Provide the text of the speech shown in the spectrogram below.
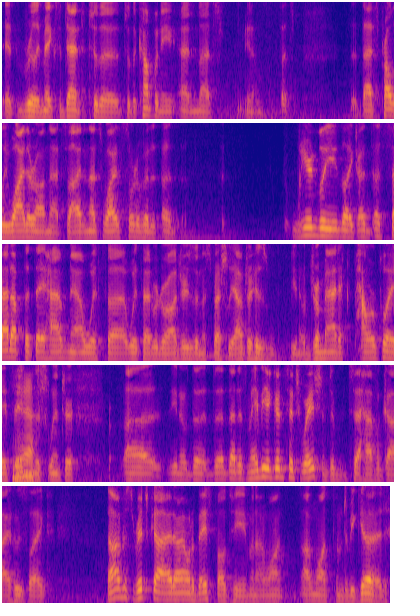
it really makes a dent to the to the company, and that's you know that's that's probably why they're on that side, and that's why it's sort of a, a weirdly like a, a setup that they have now with uh, with Edward Rogers, and especially after his you know dramatic power play thing Yes. this winter. Uh, you know the, the that is maybe a good situation to to have a guy who's like, no, I'm just a rich guy and I own a baseball team and I want I want them to be good,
